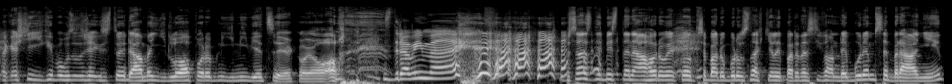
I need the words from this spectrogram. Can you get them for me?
Tak ještě díky bohu za to, že existuje dáme jídlo a podobné jiné věci, jako jo, ale Zdravíme. prosím vás, kdybyste náhodou jako třeba do budoucna chtěli partnerství, vám nebudem se bránit.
